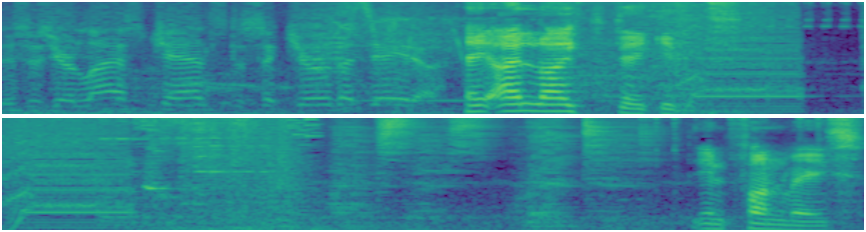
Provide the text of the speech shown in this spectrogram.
This is your last chance to secure the data. Hey, I like to take it in fun ways.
